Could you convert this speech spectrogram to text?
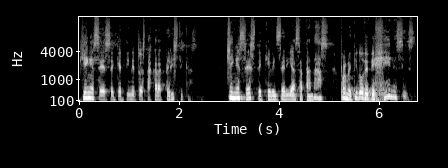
¿Quién es ese que tiene todas estas características? ¿Quién es este que vencería a Satanás, prometido desde Génesis?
